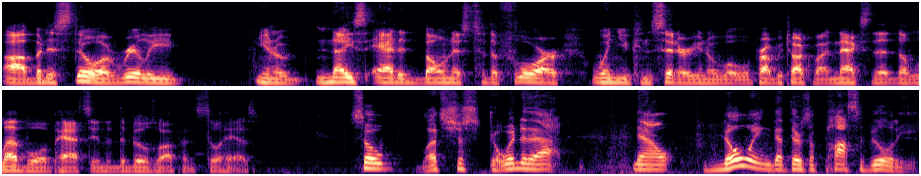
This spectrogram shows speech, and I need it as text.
uh, but is still a really you know nice added bonus to the floor when you consider you know what we'll probably talk about next the, the level of passing that the bills offense still has so let's just go into that. Now, knowing that there's a possibility,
